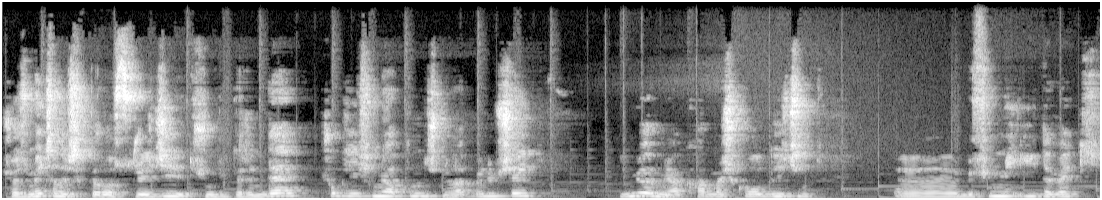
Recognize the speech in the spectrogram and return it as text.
çözmeye çalıştıkları o süreci düşündüklerinde çok iyi film yaptığını düşünüyorlar. Böyle bir şey bilmiyorum ya karmaşık olduğu için e, bir filmi iyi demek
